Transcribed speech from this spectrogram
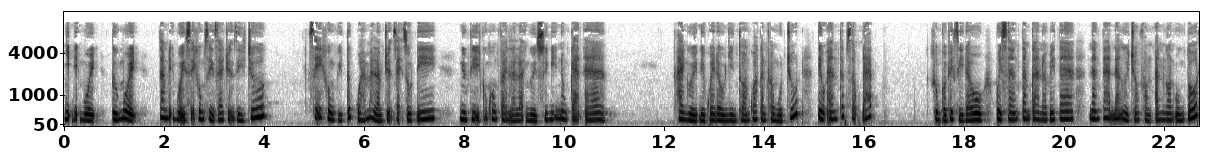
Nhị đệ muội, tứ muội, tam đệ muội sẽ không xảy ra chuyện gì chứ? Sẽ không vì tức quá mà làm chuyện dại dột đi. Ngưu thị cũng không phải là loại người suy nghĩ nông cạn à. Hai người đều quay đầu nhìn thoáng qua căn phòng một chút, Tiểu An thấp giọng đáp. Không có việc gì đâu, buổi sáng Tam ca nói với ta, nàng ta đang ở trong phòng ăn ngon uống tốt.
